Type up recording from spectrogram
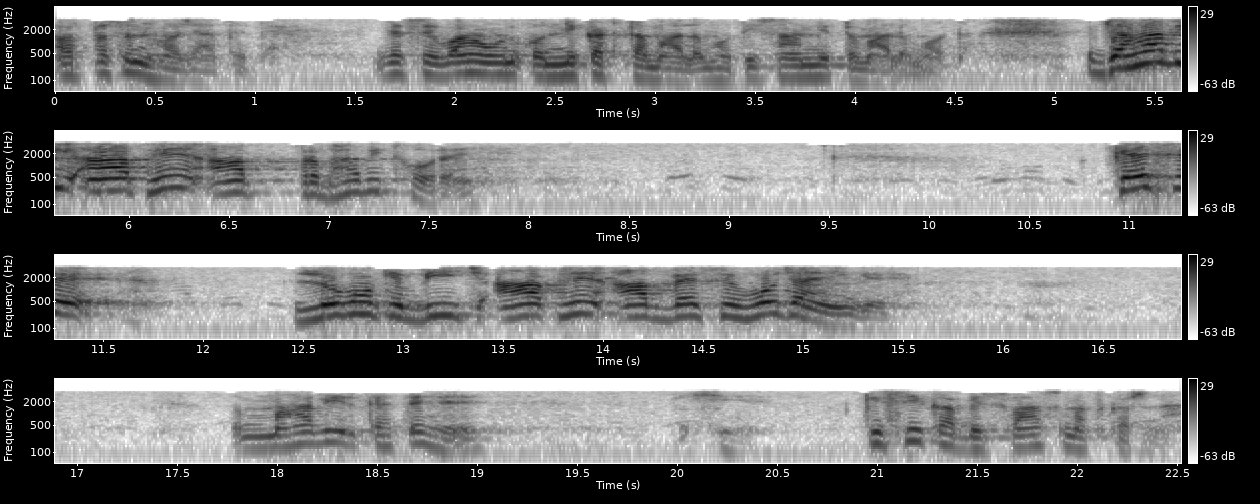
और प्रसन्न हो जाते थे। जैसे वहाँ उनको निकटता मालूम होती सामित्य मालूम होता। जहाँ भी आप हैं, आप प्रभावित हो रहे हैं। कैसे लोगों के बीच आप हैं, आप वैसे हो जाएँगे। तो महावीर कहते हैं कि किसी का विश्वास मत करना।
